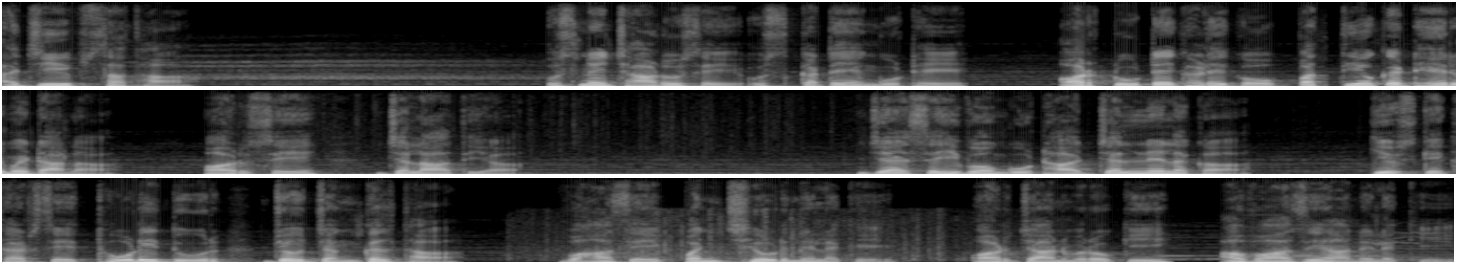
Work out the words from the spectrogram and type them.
अजीब सा था। उसने झाड़ू से उस कटे अंगूठे और टूटे घड़े को पत्तियों के ढेर में डाला और उसे जला दिया। जैसे ही वो अंगूठा जलने लगा कि उसके घर से थोड़ी दूर जो जंगल था, वहाँ से पंछी उड़ने लगे और जानवरों की आवाज़ें आने लगी।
